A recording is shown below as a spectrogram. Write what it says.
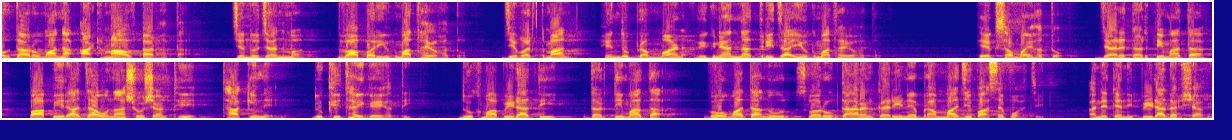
અવતારોમાંના આઠમા અવતાર હતા, જેનો જન્મ દ્વાપર યુગમાં થયો હતો, જે વર્તમાન હિન્દુ બ્રહ્માંડ વિજ્ઞાનના ત્રીજા યુગમાં થયો હતો. એક સમય હતો જ્યારે ધરતી માતા પાપી રાજાઓના શોષણથી થાકીને દુઃખી થઈ ગઈ હતી. દુઃખમાં પીડાતી, ધરતી માતા, ગૌ માતાનું સ્વરૂપ ધારણ કરીને બ્રહ્માજી પાસે પહોંચી અને તેની પીડા દર્શાવી.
